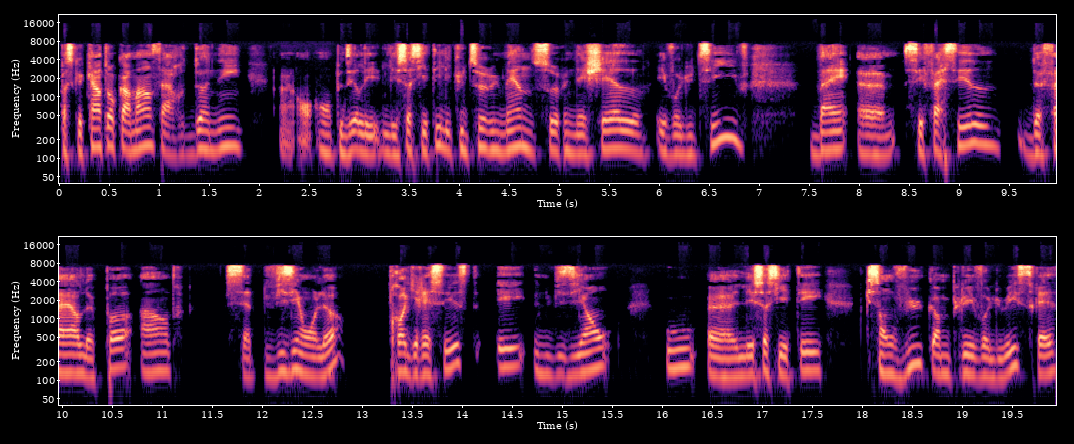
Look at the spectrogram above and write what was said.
Parce que quand on commence à redonner, euh, on, peut dire, les, sociétés, les cultures humaines sur une échelle évolutive, ben euh, c'est facile de faire le pas entre cette vision-là progressiste et une vision où euh, les sociétés qui sont vues comme plus évoluées seraient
